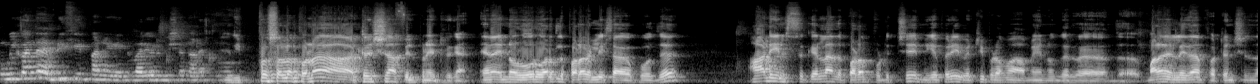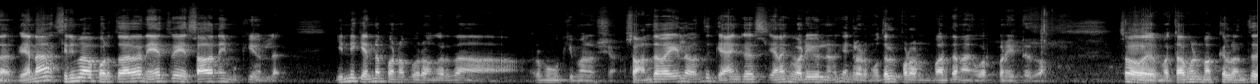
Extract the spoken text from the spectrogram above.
உங்களுக்கு வந்து எப்படி ஃபீல் பண்றீங்க இந்த மாதிரி ஒரு விஷயம் நடக்கும் இப்போ சொல்ல போனால் டென்ஷனாக ஃபீல் பண்ணிட்டு இருக்கேன். ஏன்னா இன்னொரு ஒரு வாரத்தில் படம் ரிலீஸ் ஆக போகுது. ஆடியன்ஸுக்கு எல்லாம் அந்த படம் பிடிச்சி மிகப்பெரிய வெற்றி படமாக அமையணுங்கிற அந்த மனநிலை தான் இப்போ டென்ஷன் தான் இருக்குது ஏன்னா சினிமாவை பொறுத்தவரை நேற்றைய சாதனை முக்கியம் இல்லை. இன்னைக்கு என்ன பண்ண போகிறோங்கிறது தான் ரொம்ப முக்கியமான விஷயம். ஸோ அந்த வகையில் வந்து கேங்கர்ஸ் எனக்கு வடிவில் எனக்கு எங்களோட முதல் படம் மாதிரி தான் நாங்கள் ஒர்க் பண்ணிட்டு இருக்கோம். ஸோ தமிழ் மக்கள் வந்து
